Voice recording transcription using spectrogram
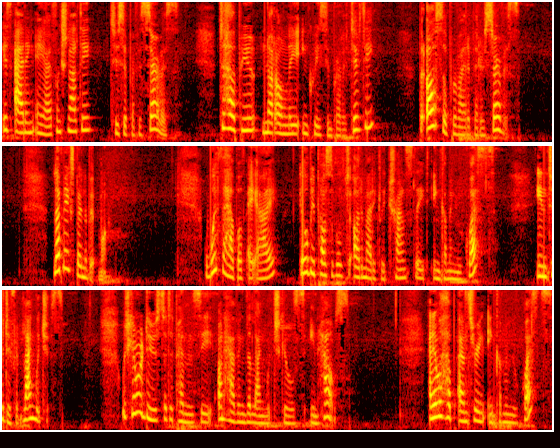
is adding AI functionality to SuperOffice Service to help you not only increase in productivity, but also provide a better service. Let me explain a bit more. With the help of AI, it will be possible to automatically translate incoming requests into different languages, which can reduce the dependency on having the language skills in-house. And it will help answering incoming requests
